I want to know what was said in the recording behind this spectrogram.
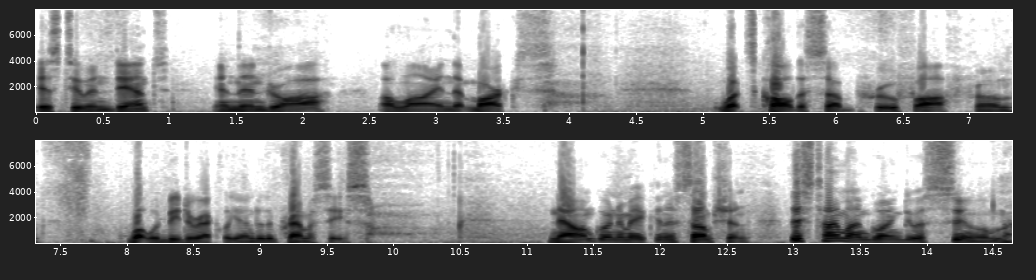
is to indent and then draw a line that marks what's called a subproof off from what would be directly under the premises. Now I'm going to make an assumption. This time I'm going to assume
